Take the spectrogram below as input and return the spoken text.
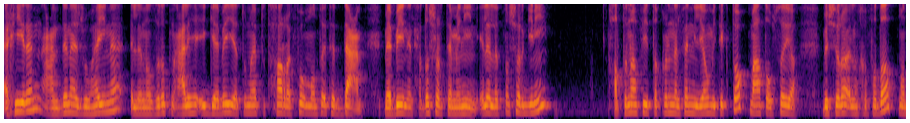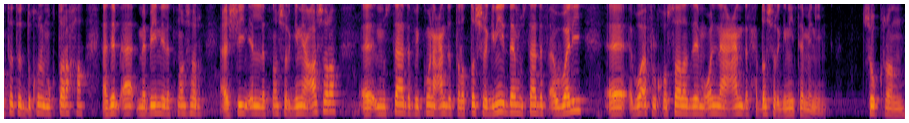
أخيرا عندنا جهينة اللي نظرتنا عليها إيجابية طول ما هي بتتحرك فوق منطقة الدعم ما بين ال 11.80 إلى ال 12 جنيه. حطيناها في تقريرنا الفني اليومي تيك توك مع توصية بشراء الانخفاضات. منطقة الدخول المقترحة هتبقى ما بين ال 12 20 إلى ال 12 جنيه 10 المستهدف يكون عند 13 جنيه. ده مستهدف أولي. آه، وقف الخسارة زي ما قلنا عند ال 11 جنيه 80 شكرا.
